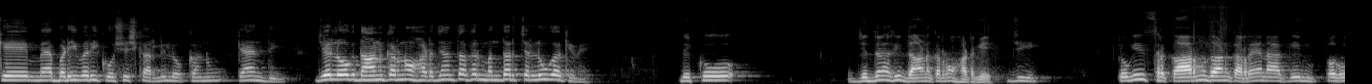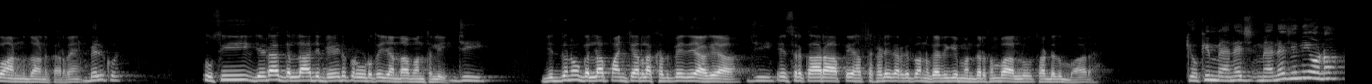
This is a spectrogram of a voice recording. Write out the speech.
ਕਿ ਮੈਂ ਬੜੀ ਵਾਰੀ ਕੋਸ਼ਿਸ਼ ਕਰ ਲਈ ਲੋਕਾਂ ਨੂੰ ਕਹਿਣ ਦੀ ਜੇ ਲੋਕ ਦਾਨ ਕਰਨੋਂ ਹਟ ਜਾਣ ਤਾਂ ਫਿਰ ਮੰਦਰ ਚੱਲੂਗਾ ਕਿਵੇਂ? ਦੇਖੋ ਜਿੱਦਣ ਅਸੀਂ ਦਾਨ ਕਰਨੋਂ ਹਟ ਗਏ। ਜੀ। ਕਿਉਂਕਿ ਸਰਕਾਰ ਨੂੰ ਦਾਨ ਕਰ ਰਹੇ ਆ ਨਾ ਕਿ ਭਗਵਾਨ ਨੂੰ ਦਾਨ ਕਰ ਰਹੇ ਆ। ਬਿਲਕੁਲ। ਤੁਸੀਂ ਜਿਹੜਾ ਗੱਲਾ ਅੱਜ 1.5 ਕਰੋੜ ਤੇ ਜਾਂਦਾ ਮੰਥਲੀ ਜੀ। ਜਿੱਦਣ ਉਹ ਗੱਲਾ 5-4 ਲੱਖ ਰੁਪਏ ਤੇ ਆ ਗਿਆ ਜੀ। ਇਹ ਸਰਕਾਰ ਆਪੇ ਹੱਥ ਖੜੇ ਕਰਕੇ ਤੁਹਾਨੂੰ ਕਹਿ ਦੇਗੀ ਮੰਦਰ ਸੰਭਾਲ ਲਓ ਸਾਡੇ ਤੋਂ ਬਾਹਰ ਹੈ। ਕਿਉਂਕਿ ਮੈਨੇਜ ਮੈਨੇਜ ਹੀ ਨਹੀਂ ਹੋਣਾ।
